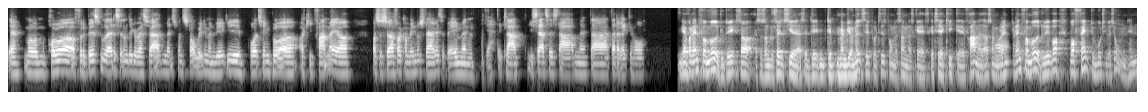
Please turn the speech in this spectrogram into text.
ja, må, må prøve at få det bedste ud af det, selvom det kan være svært, mens man står i det, men virkelig prøver at tænke på at, at kigge fremad og, og så sørge for at komme endnu stærkere tilbage. Men ja, det er klart, især til at starte med, der, der er det rigtig hårdt. Ja, hvordan formåede du det så, altså som du selv siger, altså det, det, man bliver nødt til på et tidspunkt, at sådan, at skal, skal til at kigge øh, fremad også. Ja. Hvordan, hvordan formåede du det? Hvor, hvor fandt du motivationen henne?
